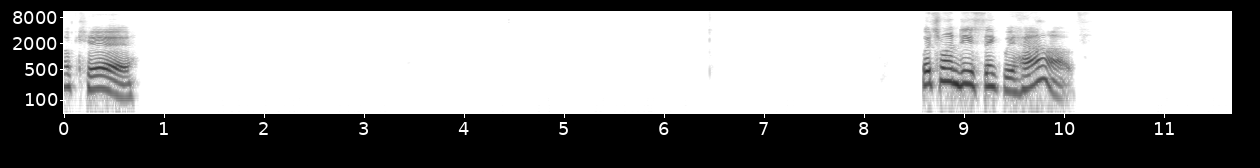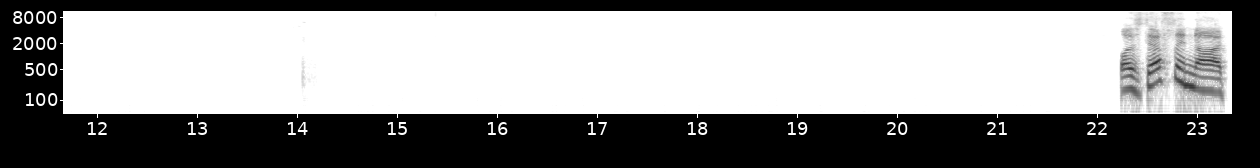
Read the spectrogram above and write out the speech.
Okay. Which one do you think we have? Well, it's definitely not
